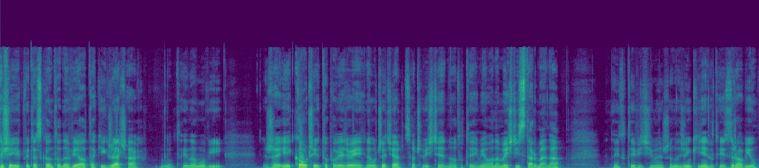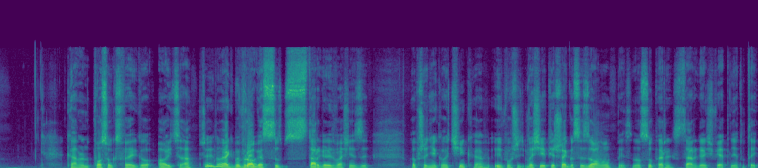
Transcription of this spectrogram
on się jej pyta skąd ona wie o takich rzeczach. No tutaj no mówi, że jej coach jej to powiedział, jej nauczyciel, co oczywiście no tutaj miała na myśli Starmana. No i tutaj widzimy, że no dzięki niej tutaj zrobił Cameron posąg swojego ojca, czyli no jakby wroga z Stargate właśnie z poprzedniego odcinka, właściwie pierwszego sezonu, więc no super, Stargate, świetnie tutaj.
